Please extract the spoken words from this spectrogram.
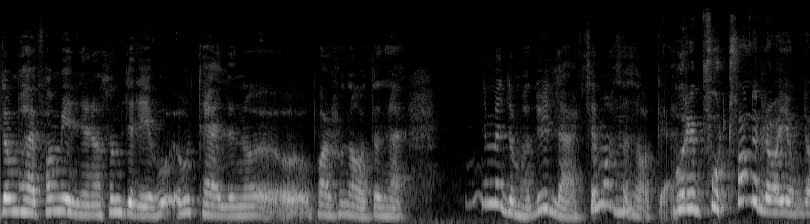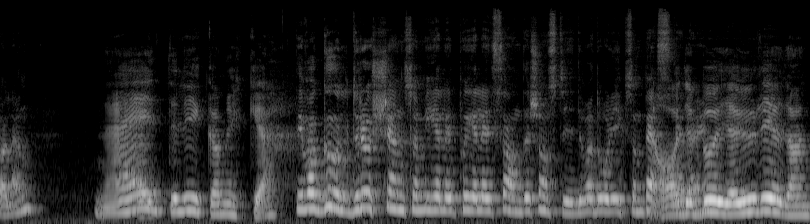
de här familjerna som drev ho- hotellen och, och pensionaten här. Men de hade ju lärt sig massa Mm. saker. Går det fortfarande bra i Ljungdalen? Nej, inte lika mycket. Det var guldruschen som på Elis Anderssons tid. Det var då det gick som bäst. Ja, eller? det började ju redan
